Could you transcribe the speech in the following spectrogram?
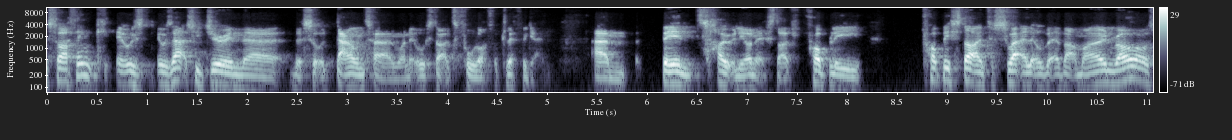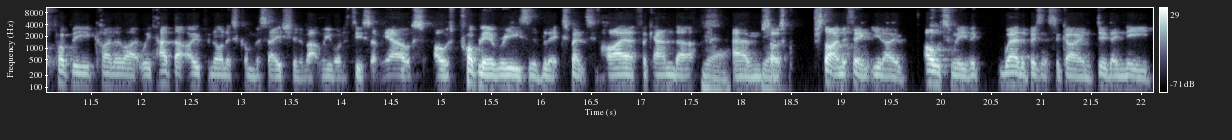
so I think it was it was actually during the the sort of downturn when it all started to fall off a cliff again. Um, being totally honest, I was probably probably starting to sweat a little bit about my own role. I was probably kind of like we'd had that open, honest conversation about we want to do something else. I was probably a reasonably expensive hire for Candour. Yeah. Um, so yeah. I was starting to think, you know, ultimately the, where the business are going, do they need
